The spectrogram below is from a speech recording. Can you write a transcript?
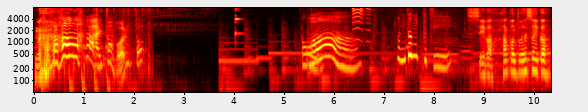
아이 또뭘또 오, 와. 완전 이쁘지 씨바 한 건 또 했으니까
